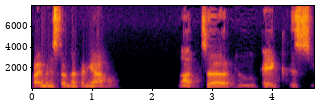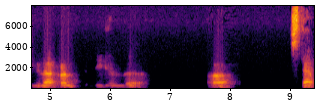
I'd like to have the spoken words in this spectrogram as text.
Prime Minister Netanyahu not to take this unilateral legal step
